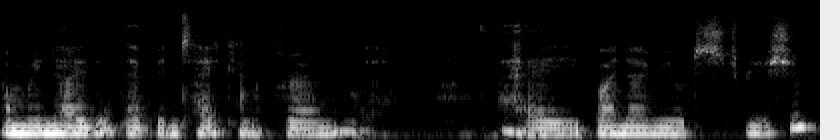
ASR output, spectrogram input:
and we know that they've been taken from a binomial distribution.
